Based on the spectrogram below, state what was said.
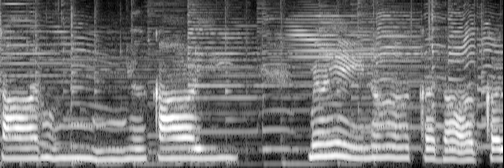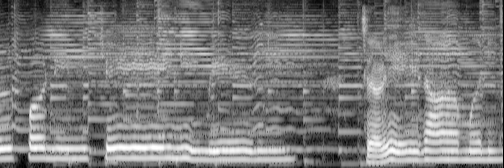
तारुण्य काळी मिळेना कदा कल्पनेचे निमेळी जळेना मनी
